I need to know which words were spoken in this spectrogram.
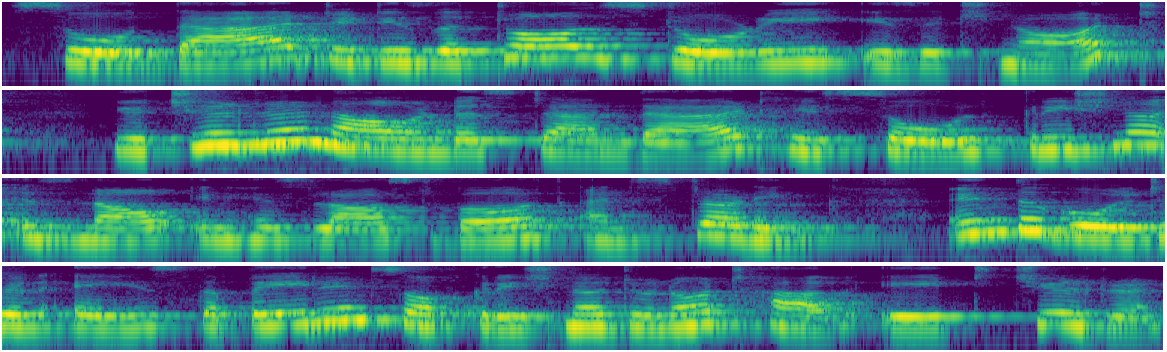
So that it is a tall story, is it not? Your children now understand that his soul, Krishna, is now in his last birth and studying. In the golden age, the parents of Krishna do not have eight children.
